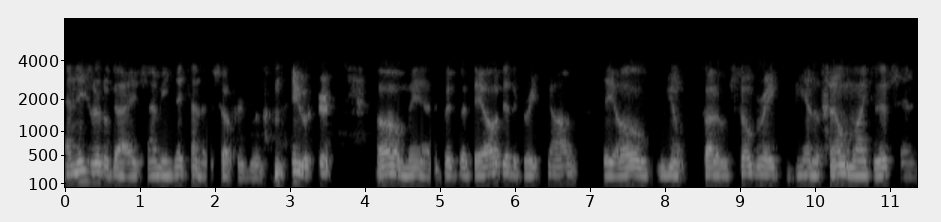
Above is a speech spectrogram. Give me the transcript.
And these little guys, I mean, they kind of suffered with them. they were, oh man, but but they all did a great job. They all, you know, thought it was so great to be in a film like this, and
